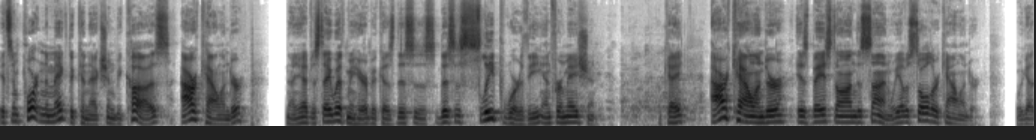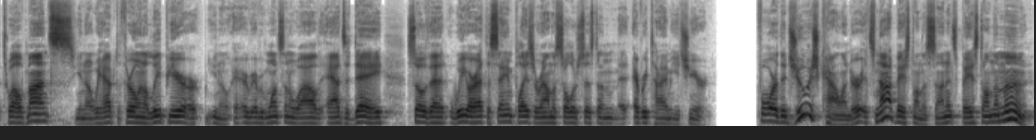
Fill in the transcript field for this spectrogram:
It's important to make the connection because our calendar, now you have to stay with me here because this is, this is sleep worthy information. Okay? Our calendar is based on the sun. We have a solar calendar. We got 12 months. You know, we have to throw in a leap year, or you know, every, every once in a while it adds a day, so that we are at the same place around the solar system every time each year. For the Jewish calendar, it's not based on the sun; it's based on the moon,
